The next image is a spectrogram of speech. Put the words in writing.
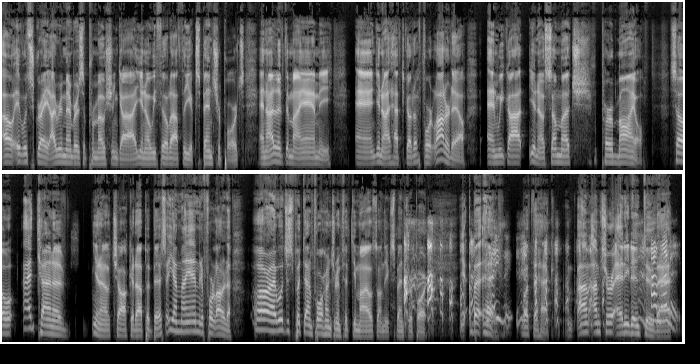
Oh, it was great. I remember as a promotion guy, you know, we filled out the expense reports, and I lived in Miami, and, you know, I'd have to go to Fort Lauderdale, and we got, you know, so much per mile. So I'd kind of, you know, chalk it up a bit. Say, yeah, Miami to Fort Lauderdale. All right, we'll just put down 450 miles on the expense report. yeah, but hey, Crazy. what the heck? I'm, I'm, I'm sure Eddie didn't do I that. love it.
